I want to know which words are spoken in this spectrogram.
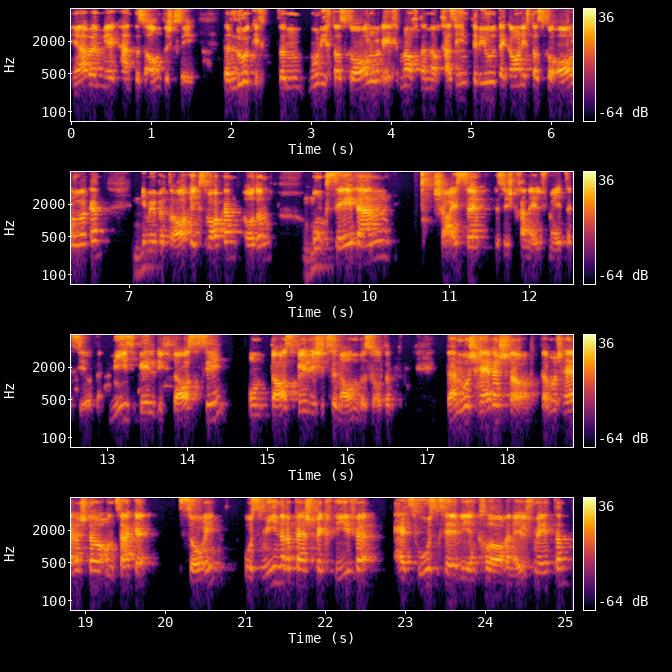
Ja, aber wir haben das anders gesehen. Dann schaue ich, dann muss ich das anschauen, ich mache dann noch kein Interview, dann kann ich das anschauen, mhm. im Übertragungswagen, oder? Mhm. Und sehe dann, Scheiße, es ist kein Elfmeter gewesen, oder? Mein Bild ist das gewesen, und das Bild ist jetzt ein anderes, oder? Dann musst du herstehen. Dann musst du herstehen und sagen, sorry, aus meiner Perspektive hat es ausgesehen wie ein klarer Elfmeter.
